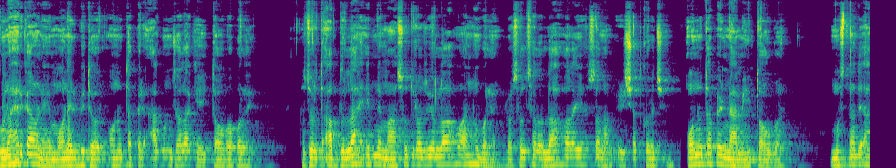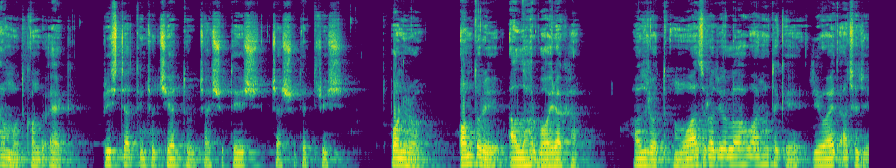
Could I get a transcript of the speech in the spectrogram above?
গুনাহের কারণে মনের ভিতর অনুতাপের আগুন জ্বলাকেই তওবা বলে। হজরত আবদুল্লাহ ইবনে মাসুদ রাজিউল্লাহ আনহু বলেন, রসুল সাল্লাহ আলাইসাল্লাম ইরশাদ করেছেন, অনুতাপের নামই তওবা। মুসনাদে আহমদ, খণ্ড এক, পৃষ্ঠা তিনশো ছিয়াত্তর, চারশো তেইশ, চারশো তেত্রিশ। পনেরো, অন্তরে আল্লাহর ভয় রাখা। হজরত মুয়াজ রাজিউল্লাহ আনহু থেকে রিওয়ায়ত আছে যে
